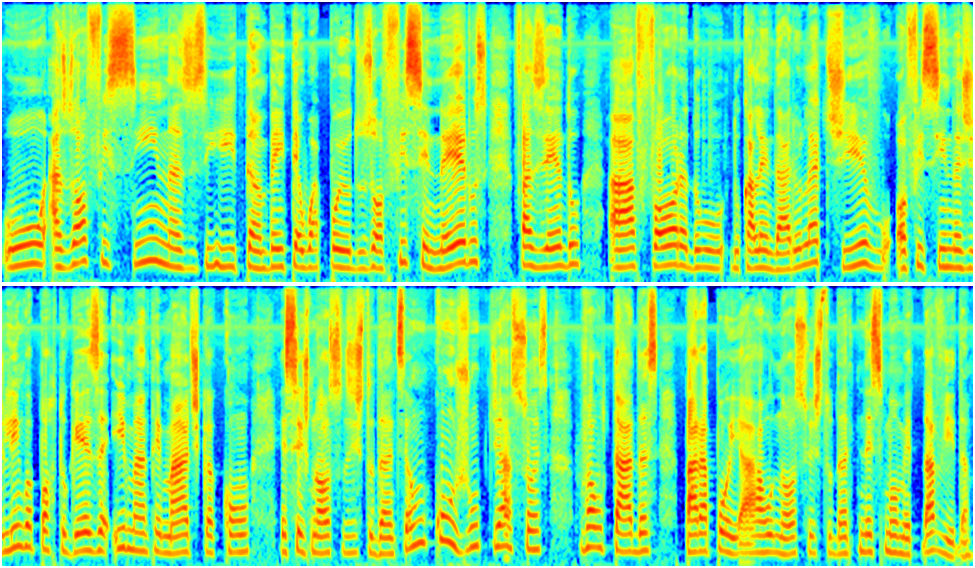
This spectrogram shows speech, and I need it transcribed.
o, as oficinas e também ter o apoio dos oficineiros, fazendo ah, fora do, do calendário letivo oficinas de língua portuguesa e matemática com esses nossos estudantes. É um conjunto de ações voltadas para apoiar o nosso estudante nesse momento da vida.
